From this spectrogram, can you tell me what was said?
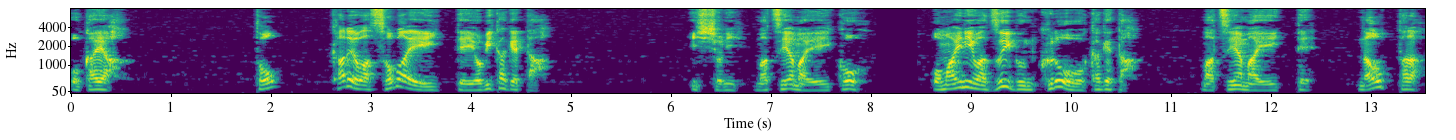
岡谷。と、彼はそばへ行って呼びかけた。一緒に松山へ行こう。お前には随分苦労をかけた。松山へ行って、治ったら、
